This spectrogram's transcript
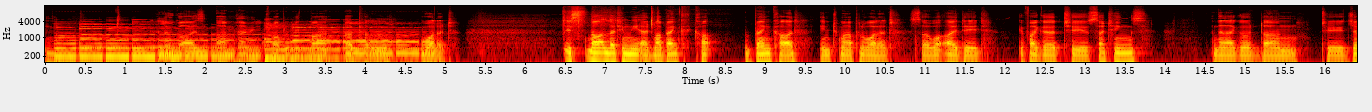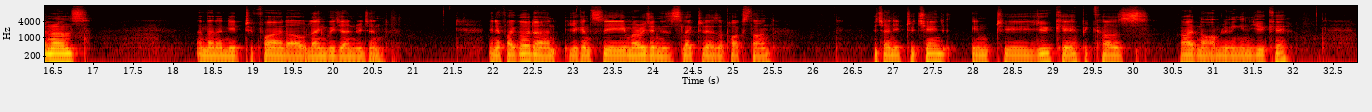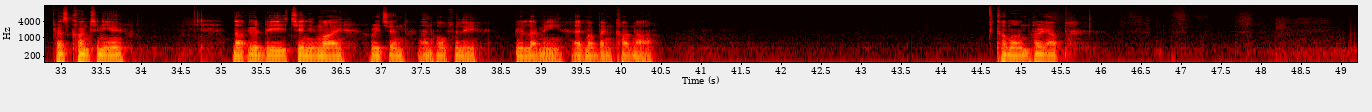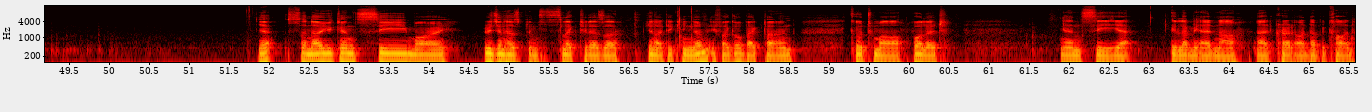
Hello guys, I'm having problem with my Apple wallet. It's not letting me add my bank ca bank card into my Apple wallet. So what I did, if I go to settings and then I go down to generals and then I need to find out language and region. And if I go down, you can see my region is selected as a Pakistan, which I need to change into UK because right now I'm living in UK press continue. Now it will be changing my region and hopefully it will let me add my bank card now. Come on hurry up. Yeah so now you can see my region has been selected as a United Kingdom. If I go back down go to my wallet and see yeah it let me add now add credit or debit card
